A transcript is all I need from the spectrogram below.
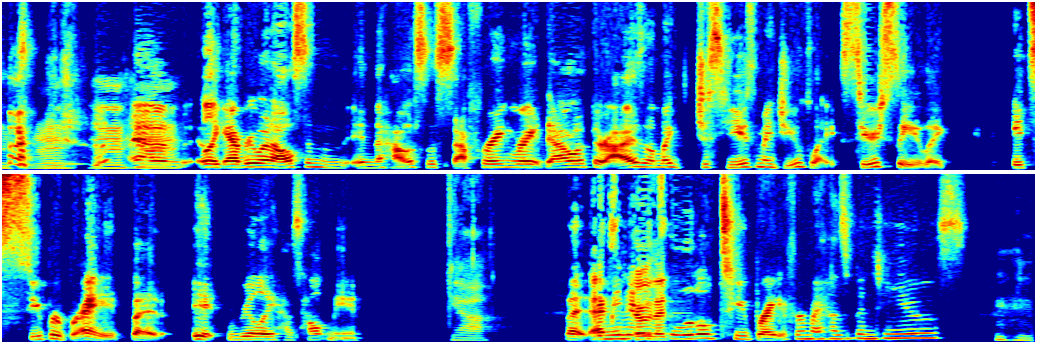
Mm-hmm, mm-hmm. and like everyone else in in the house is suffering right now with their eyes. I'm like, just use my Joovv light. Seriously, like it's super bright, but it really has helped me. Yeah. But I mean, it's that- a little too bright for my husband to use. Mm-hmm.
